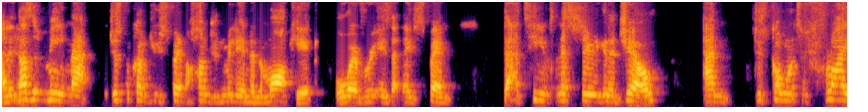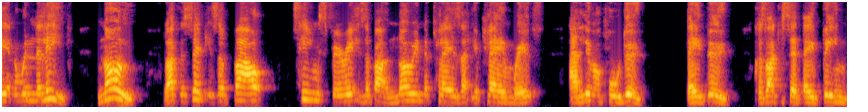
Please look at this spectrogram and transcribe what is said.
And it doesn't mean that just because you spent 100 million in the market or whatever it is that they've spent, that a team's necessarily going to gel and just go on to fly and win the league. No, like I said, it's about team spirit. It's about knowing the players that you're playing with, and Liverpool do. They do because, like I said, they've been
